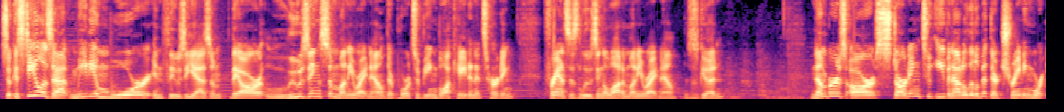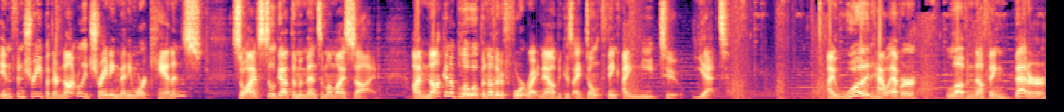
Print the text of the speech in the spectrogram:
So Castile is at medium war enthusiasm. They are losing some money right now. Their ports are being blockaded and it's hurting. France is losing a lot of money right now. This is good. Numbers are starting to even out a little bit. They're training more infantry, but they're not really training many more cannons. So I've still got the momentum on my side. I'm not going to blow up another fort right now because I don't think I need to yet. I would, however, love nothing better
